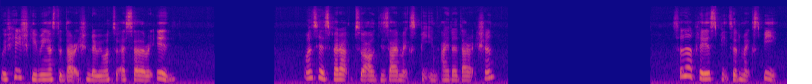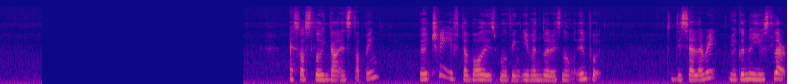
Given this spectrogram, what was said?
with h giving us the direction that we want to accelerate in. Once we sped up to our desired max speed in either direction, set the player's speed to the max speed. As for slowing down and stopping, we'll check if the ball is moving even though there's no input. To decelerate, we're going to use lerp.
